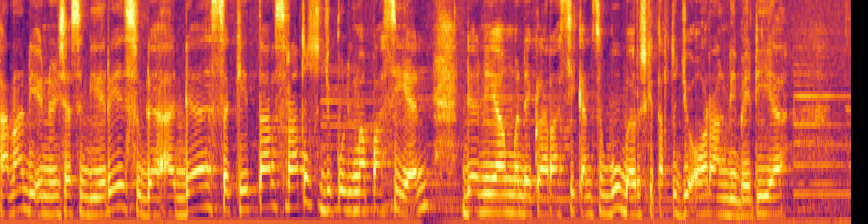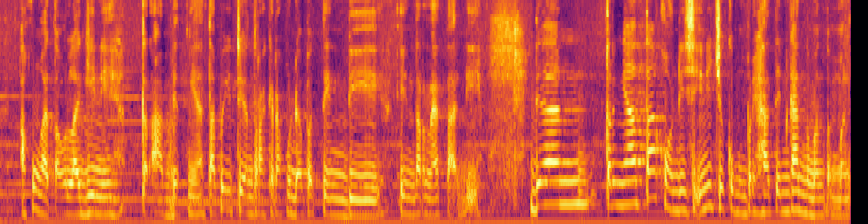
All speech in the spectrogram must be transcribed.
Karena di Indonesia sendiri sudah ada sekitar 175 pasien dan yang mendeklarasikan sembuh baru sekitar tujuh orang di media. Aku nggak tahu lagi nih terupdate-nya, tapi itu yang terakhir aku dapetin di internet tadi. Dan ternyata kondisi ini cukup memprihatinkan teman-teman.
